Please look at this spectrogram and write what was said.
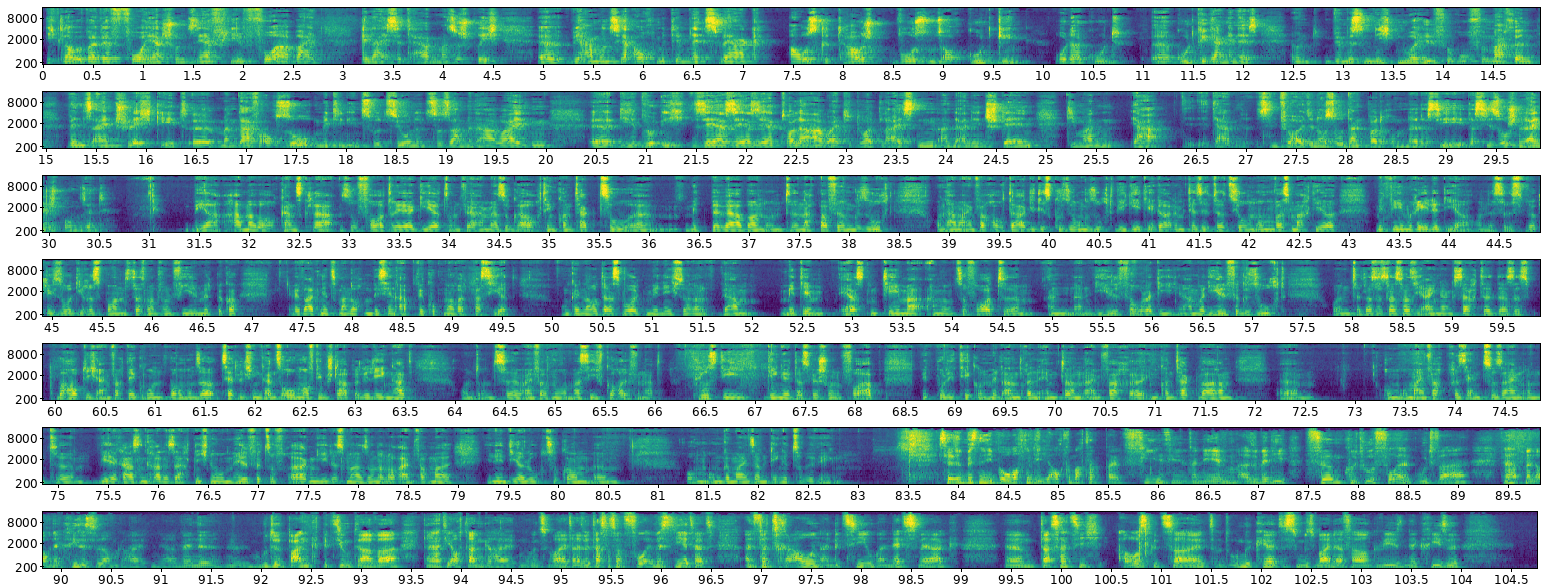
Ich glaube, weil wir vorher schon sehr viel Vorarbeit geleistet haben. Also sprich, äh, wir haben uns ja auch mit dem Netzwerk ausgetauscht, wo es uns auch gut ging oder gut äh, gut gegangen ist. Und wir müssen nicht nur Hilferufe machen, wenn es einem schlecht geht. Äh, man darf auch so mit den Institutionen zusammenarbeiten, äh, die wirklich sehr, sehr, sehr tolle Arbeit dort leisten an, an den Stellen, die man, ja, da sind wir heute noch so dankbar drum, ne, dass die, dass die so schnell eingesprungen sind. Wir haben aber auch ganz klar sofort reagiert und wir haben ja sogar auch den Kontakt zu äh, Mitbewerbern und äh, Nachbarfirmen gesucht und haben einfach auch da die Diskussion gesucht, wie geht ihr gerade mit der Situation um, was macht ihr, mit wem redet ihr? Und es ist wirklich so die Response, dass man von vielen mitbekommt, wir warten jetzt mal noch ein bisschen ab, wir gucken mal, was passiert. Und genau das wollten wir nicht, sondern wir haben mit dem ersten Thema haben wir uns sofort ähm, an, an die Hilfe oder die haben wir die Hilfe gesucht und das ist das, was ich eingangs sagte. Das ist, behaupte ich, einfach der Grund, warum unser Zettelchen ganz oben auf dem Stapel gelegen hat und uns äh, einfach nur massiv geholfen hat. Plus die Dinge, dass wir schon vorab mit Politik und mit anderen Ämtern einfach äh, in Kontakt waren, ähm, um, um einfach präsent zu sein und ähm, wie der Carsten gerade sagt, nicht nur um Hilfe zu fragen jedes Mal, sondern auch einfach mal in den Dialog zu kommen, ähm, um, um gemeinsam Dinge zu bewegen. Das ist ja so ein bisschen die Beobachtung, die ich auch gemacht habe bei vielen, vielen Unternehmen. Also wenn die Firmenkultur vorher gut war, dann hat man auch in der Krise zusammengehalten. Ja? Wenn eine, eine gute Bankbeziehung da war, dann hat die auch dann gehalten und so weiter. Also das, was man vorinvestiert hat, an Vertrauen, an Beziehung, an Netzwerk, ähm, das hat sich ausgezahlt. Und umgekehrt ist zumindest meine Erfahrung gewesen in der Krise,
